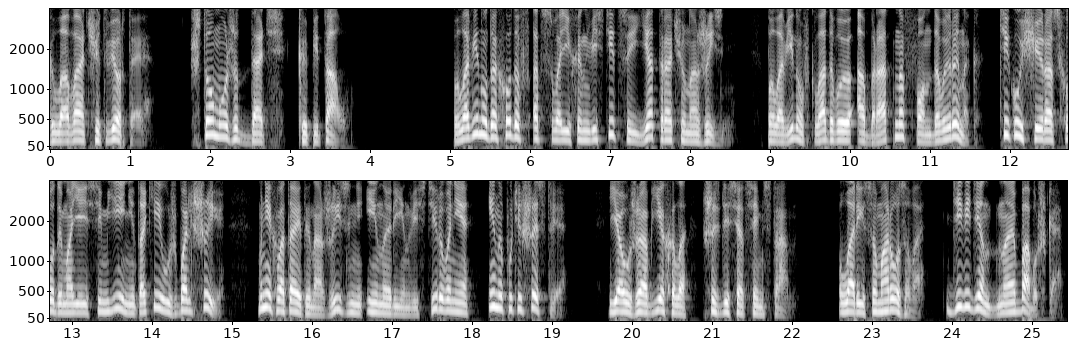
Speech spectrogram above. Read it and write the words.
Глава 4. Что может дать капитал? Половину доходов от своих инвестиций я трачу на жизнь. Половину вкладываю обратно в фондовый рынок. Текущие расходы моей семьи не такие уж большие. Мне хватает и на жизнь, и на реинвестирование, и на путешествия. Я уже объехала 67 стран. Лариса Морозова. Дивидендная бабушка.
